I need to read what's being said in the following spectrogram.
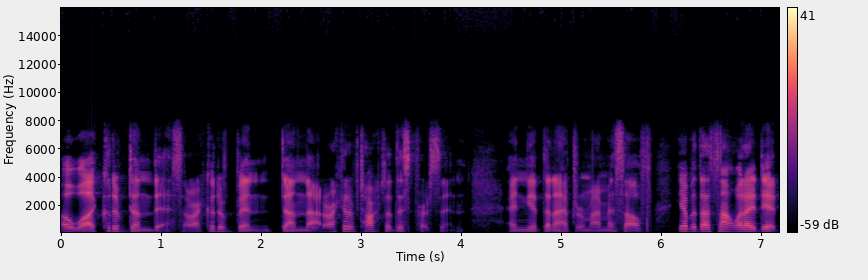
oh well, I could have done this, or I could have been done that, or I could have talked to this person. And yet then I have to remind myself, yeah, but that's not what I did.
